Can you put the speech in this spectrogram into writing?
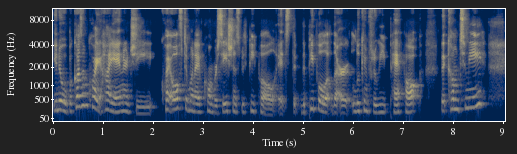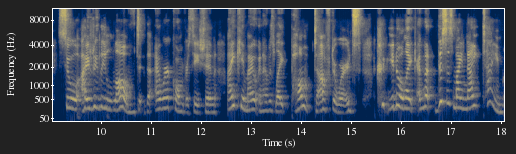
you know, because I'm quite high energy, quite often when I have conversations with people, it's the, the people that are looking for a wee pep up that come to me. So I really loved the our conversation. I came out and I was like pumped afterwards. I could, you know, like, and that, this is my night time.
